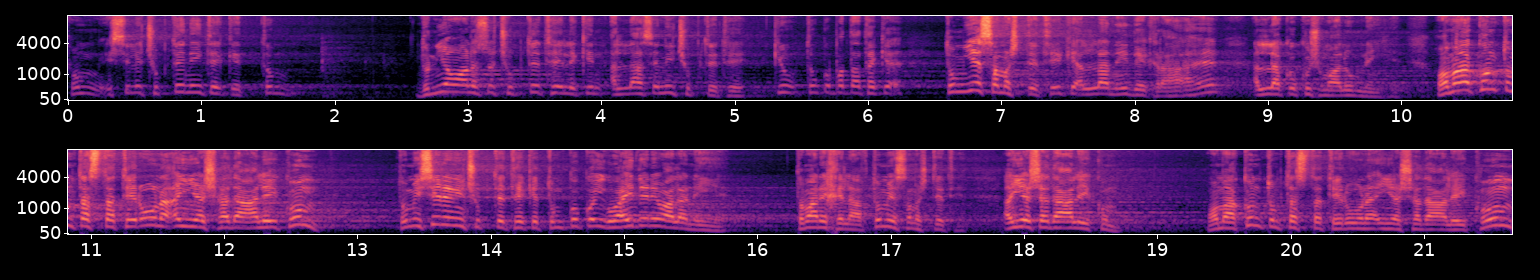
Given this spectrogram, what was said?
تم اسی لیے چھپتے نہیں تھے کہ تم دنیا والوں سے چھپتے تھے لیکن اللہ سے نہیں چھپتے تھے۔ کیوں؟ تم کو پتا تھا کہ تم یہ سمجھتے تھے کہ اللہ نہیں دیکھ رہا ہے، اللہ کو کچھ معلوم نہیں ہے۔ وما کن تم تسترون اشد علیکم تم اسی لیے نہیں چھپتے تھے کہ تم کو کوئی گواہی دینے والا نہیں ہے۔ تمہارے خلاف تم یہ سمجھتے تھے۔ اشد علیکم وما کنتم تستترون ان يشهد عليكم۔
